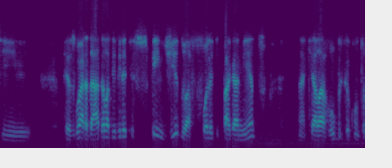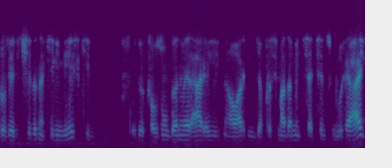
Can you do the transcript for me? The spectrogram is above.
se resguardado, ela deveria ter suspendido a folha de pagamento naquela rúbrica controvertida naquele mês, que causou um dano erário aí na ordem de aproximadamente 700 mil reais,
